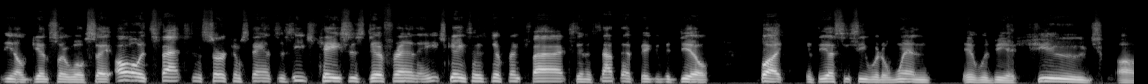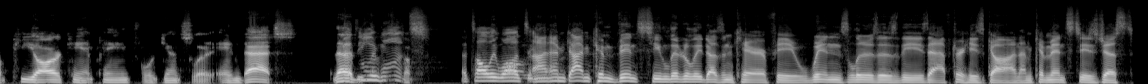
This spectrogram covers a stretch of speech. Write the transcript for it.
you know Gensler will say, "Oh, it's facts and circumstances. Each case is different, and each case has different facts, and it's not that big of a deal." But if the SEC were to win, it would be a huge uh, PR campaign for Gensler, and that's That's all he wants. That's all he wants. I'm, I'm convinced he literally doesn't care if he wins, loses these after he's gone. I'm convinced he's just,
